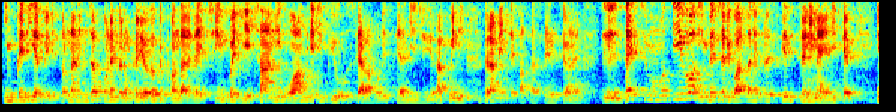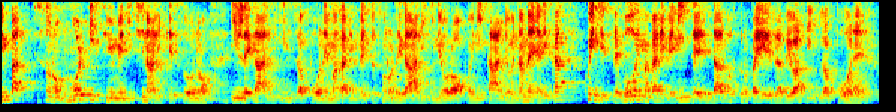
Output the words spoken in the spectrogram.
impedirvi di tornare in Giappone per un periodo che può andare dai 5 ai 10 anni o anche di più se alla polizia gli gira. Quindi veramente fate attenzione. Il decimo motivo invece riguarda le prescrizioni mediche. Infatti ci sono moltissimi medicinali che sono illegali in Giappone magari invece sono legali in Europa, in Italia o in America. Quindi se voi magari venite dal vostro paese arrivati in Giappone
